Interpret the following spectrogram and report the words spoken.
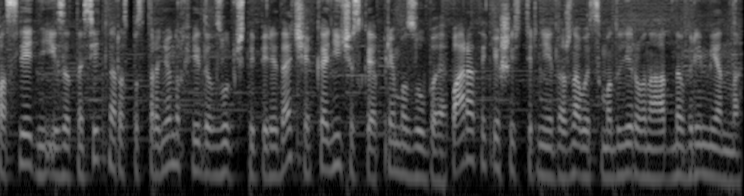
Последний из относительно распространенных видов зубчатой передачи – коническая прямозубая. Пара таких шестерней должна быть смоделирована одновременно.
